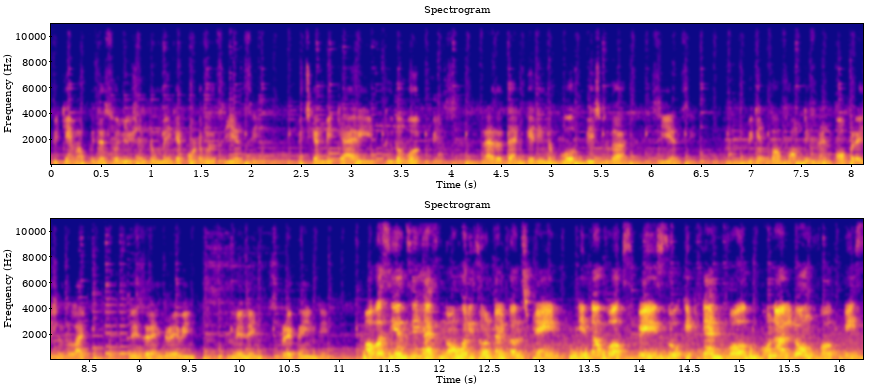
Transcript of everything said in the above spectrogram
We came up with a solution to make a portable CNC which can be carried to the workpiece rather than getting the workpiece to the CNC. We can perform different operations like laser engraving, milling, spray painting. Our CNC has no horizontal constraint in the workspace so it can work on a long workpiece.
